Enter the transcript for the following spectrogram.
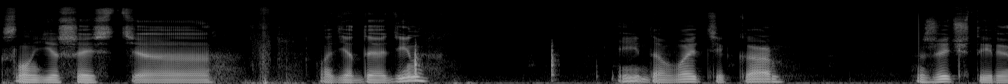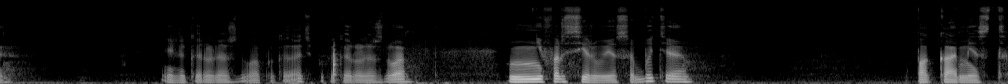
Слон Е6, э, ладья D1. И давайте-ка G4. Или король h2. Пока давайте пока король h2. Не форсирую я события. Пока мест.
